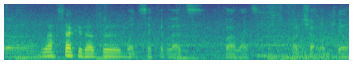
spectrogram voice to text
uh, Last second I turned. one second, lads. Come on, lads. One shot, one kill.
